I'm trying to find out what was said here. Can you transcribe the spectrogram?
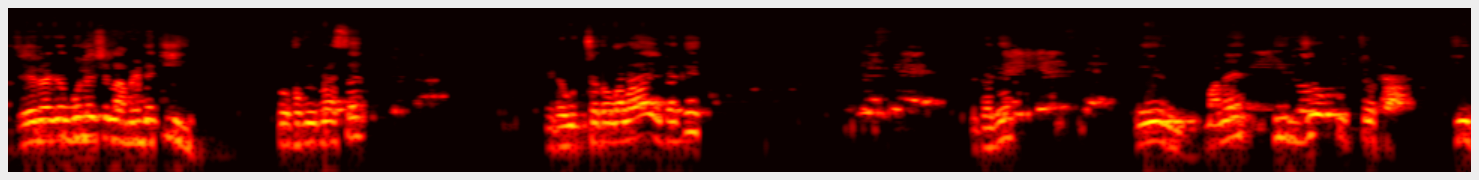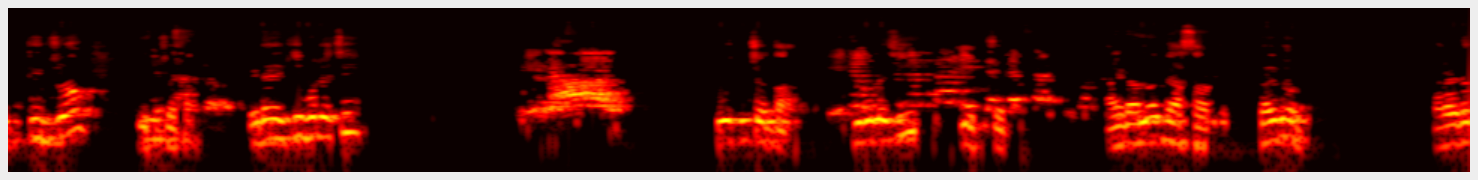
আচ্ছা এর আগে বলেছিলাম, এটা কি? প্রথম ক্লাসে এটা উচ্চতা বলা হয় এটাকে এটাকে এল মানে তির্যক উচ্চতা। উচ্চতা। এটাকে কি বলেছি? উচ্চতা। কি বলেছি? উচ্চতা আর এটা হলো ব্যাসার্ধ। তাই তো? আর এটা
